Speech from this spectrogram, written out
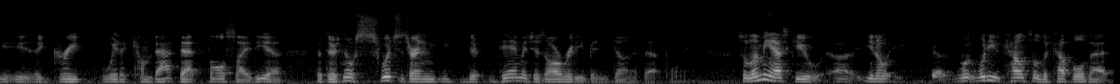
is a great way to combat that false idea that there's no switch to turn. And the damage has already been done at that point. So let me ask you, uh, you know, what, what, do you counsel the couple that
